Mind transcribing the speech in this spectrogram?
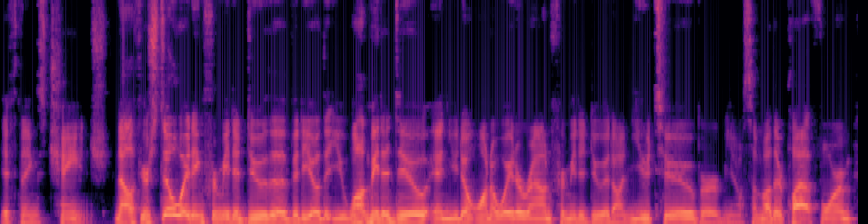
if things change. Now, if you're still waiting for me to do the video that you want me to do and you don't want to wait around for me to do it on YouTube or, you know, some other platform,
